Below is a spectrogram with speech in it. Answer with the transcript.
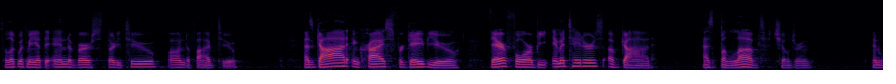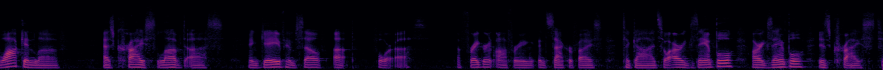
So look with me at the end of verse 32 on to 5 2. As God in Christ forgave you, Therefore, be imitators of God as beloved children, and walk in love as Christ loved us and gave himself up for us, a fragrant offering and sacrifice to God. So, our example, our example is Christ.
